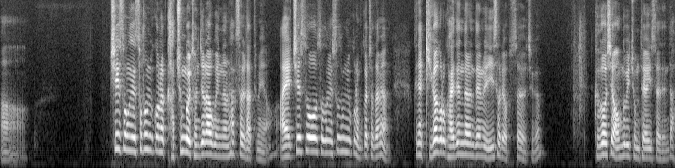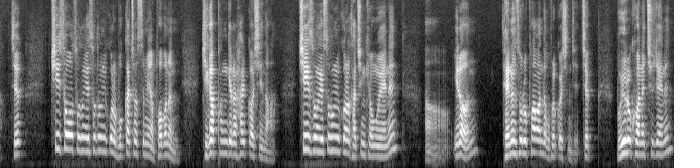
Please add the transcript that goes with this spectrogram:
어, 취소의 소송 요건을 갖춘 걸 전제로 하고 있는 학설 다툼이에요. 아예 취소 소송의 소송 요건을 못 갖췄다면 그냥 기각으로 가야 된다는 데는 이설이 없어요, 지금. 그것이 언급이 좀 되어 있어야 된다. 즉 취소 소송의 소송 요건을 못 갖췄으면 법원은 기각 판결을 할 것이나 취소의 소송 요건을 갖춘 경우에는 어, 이런 되는 소를 포함한다고 볼 것인지 즉 무효를 구하는 취지에는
